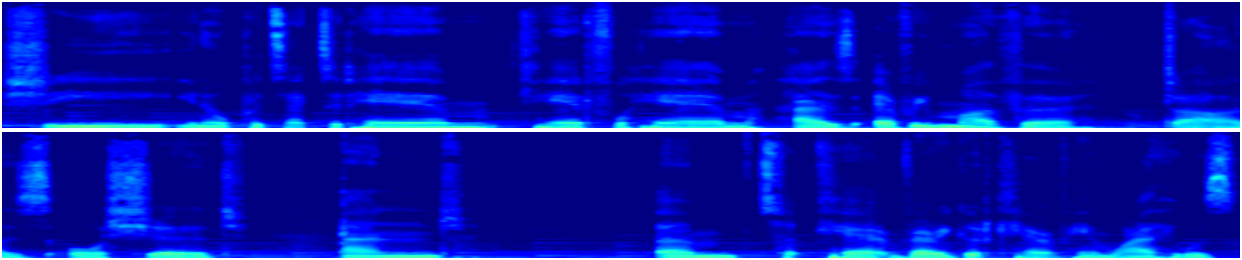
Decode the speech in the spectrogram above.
she, you know, protected him, cared for him as every mother does or should, and um, took care, very good care of him while he was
